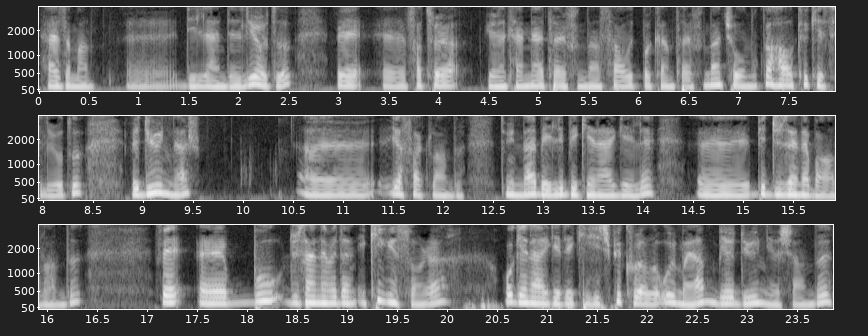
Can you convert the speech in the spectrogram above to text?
her zaman e, dillendiriliyordu ve e, fatura yönetenler tarafından, Sağlık Bakanı tarafından çoğunlukla halka kesiliyordu ve düğünler e, yasaklandı. Düğünler belli bir genelgeyle e, bir düzene bağlandı ve e, bu düzenlemeden iki gün sonra o genelgedeki hiçbir kurala uymayan bir düğün yaşandı.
